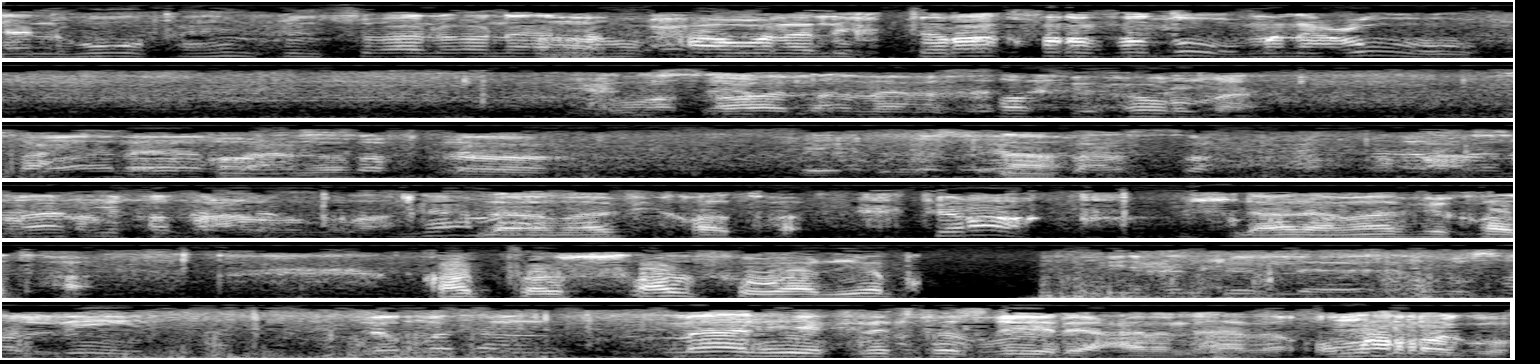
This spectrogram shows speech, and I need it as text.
لأنه هو فهمت من سؤاله أنا آه. أنه حاول الاختراق فرفضوه منعوه. يعني قال أنا للصف حرمة. وأنا مع الصف نعم. ما في قطع. لا ما في قطع. اختراق. لا لا ما في قطع. قطع الصف هو أن يبقى في عند المصلين. لو مثلا ما هي كنتفة صغيرة عن هذا ومرقوا.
